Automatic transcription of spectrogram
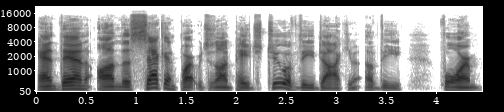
and then on the second part, which is on page two of the document of the form,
